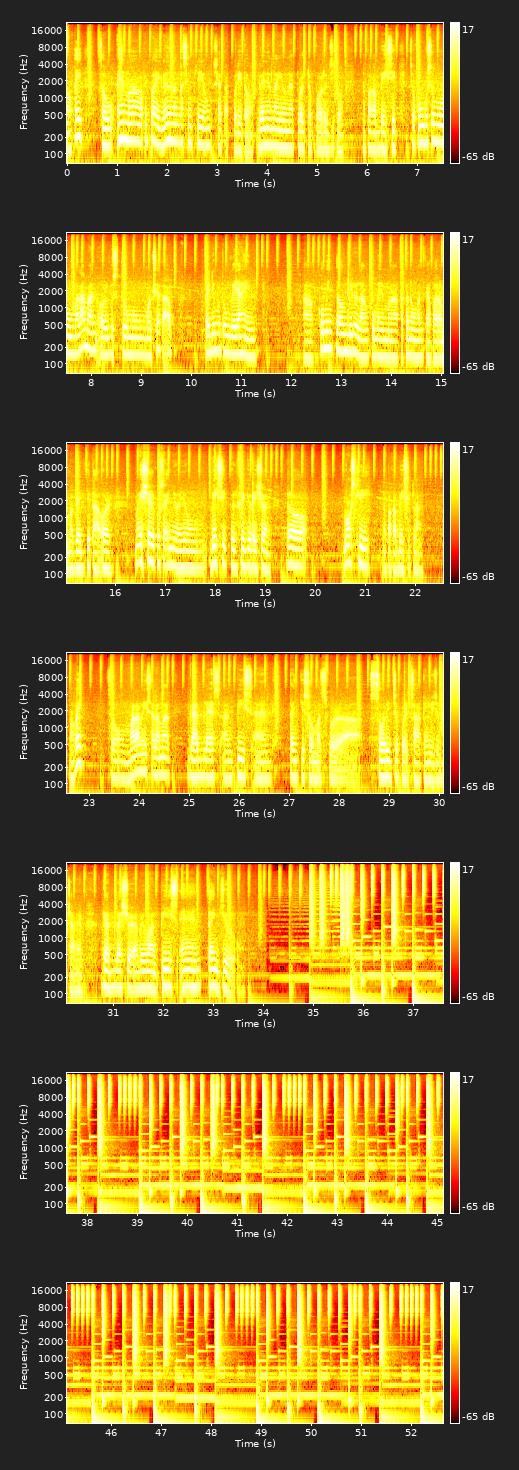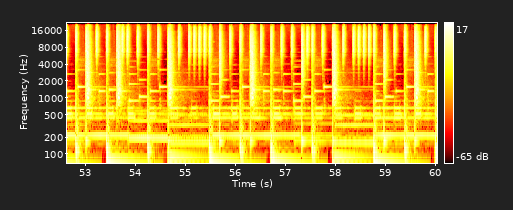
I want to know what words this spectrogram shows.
Okay, so ayan mga kapitbahay, ganun lang kasimple yung setup ko dito. Ganyan lang yung network topology ko. Napaka basic. So kung gusto mo malaman or gusto mong mag-setup, pwede mo itong gayahin. Ah, comment down below lang kung may mga katanungan ka para mag-guide kita or ma-share ko sa inyo yung basic configuration. Pero mostly, napaka basic lang. Okay? So maraming salamat. God bless and peace and thank you so much for uh, solid support sa aking YouTube channel. God bless you everyone. Peace and thank you.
